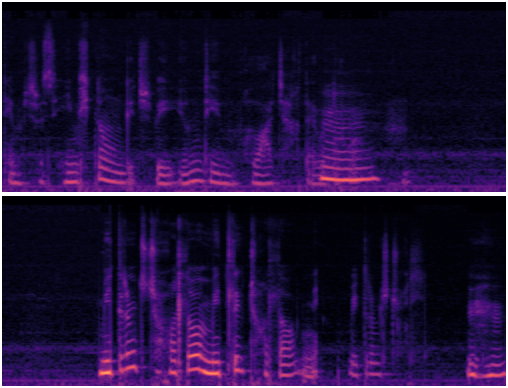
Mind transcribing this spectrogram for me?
Тийм учраас эмхтэн хүн гэж би ер нь тийм хувааж авахтай байдаг. Мэдрэмж чухал уу, мэдлэг чухал уу? Мэдрэмж чухал. Аа.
